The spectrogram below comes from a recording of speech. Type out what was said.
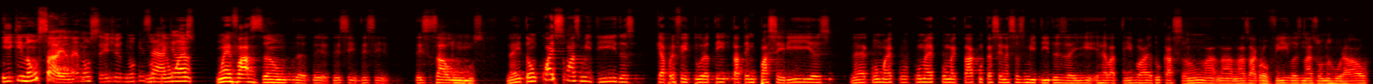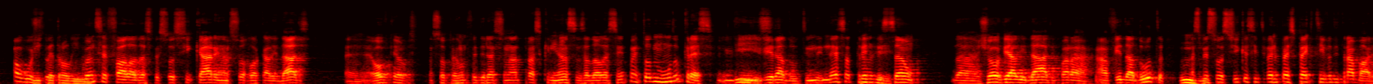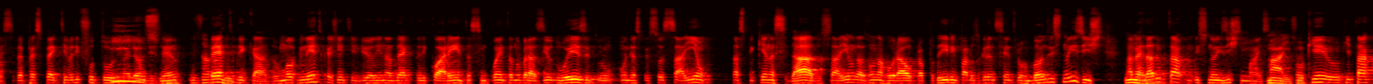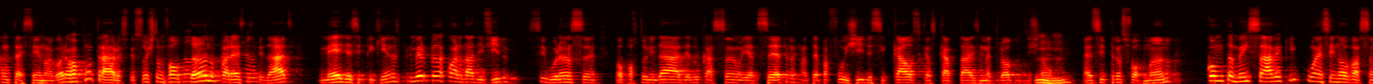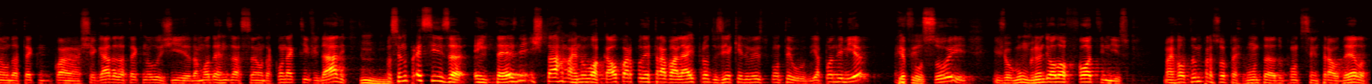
E que não saia, né? Não seja, não, Exato, não tenha uma, acho... uma evasão de, desse, desse, desses alunos. Né? Então, quais são as medidas que a prefeitura está tendo parcerias? Né? Como é como é como é que está acontecendo essas medidas aí relativas à educação na, na, nas agrovilas, na zona rural Augusto, de Petrolina? Quando você fala das pessoas ficarem nas suas localidades, é, é óbvio que a sua pergunta foi direcionada para as crianças, adolescentes, mas todo mundo cresce e vira adulto. E nessa transição da jovialidade para a vida adulta, uhum. as pessoas ficam se tiverem perspectiva de trabalho, se tiver perspectiva de futuro, Isso, melhor dizendo, exatamente. perto de casa. O movimento que a gente viu ali na década de 40, 50 no Brasil, do êxito, onde as pessoas saíam das pequenas cidades, saíam da zona rural para poder irem para os grandes centros urbanos, isso não existe. Na uhum. verdade, o que tá, isso não existe mais. mais né? O que o está acontecendo agora é o contrário. As pessoas estão voltando, voltando para essas cidades médias e pequenas, primeiro pela qualidade de vida, segurança, oportunidade, educação e etc., até para fugir desse caos que as capitais e metrópoles estão uhum. é, se transformando, como também sabem que com essa inovação, da tec... com a chegada da tecnologia, da modernização, da conectividade, uhum. você não precisa, em tese, estar mais no local para poder trabalhar e produzir aquele mesmo conteúdo. E a pandemia reforçou e, e jogou um grande holofote nisso. Mas voltando para a sua pergunta do ponto central dela,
